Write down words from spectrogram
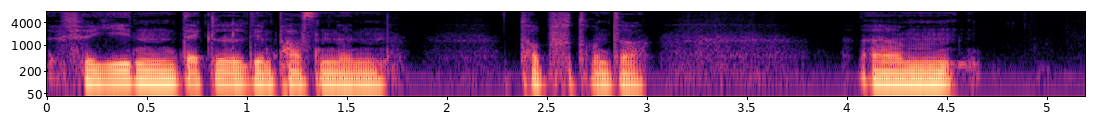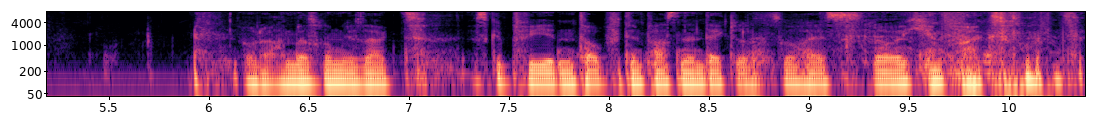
für jeden Deckel den passenden Topf drunter. Ähm, oder andersrum gesagt, es gibt für jeden Topf den passenden Deckel. So heißt es, glaube ich, im Volksmund.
